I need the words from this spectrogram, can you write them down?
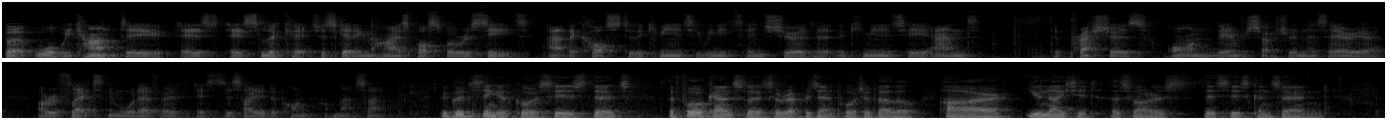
But what we can't do is is look at just getting the highest possible receipt at the cost to the community. We need to ensure that the community and the pressures on the infrastructure in this area are reflected in whatever is decided upon on that site. The good thing, of course, is that the four councillors who represent Portobello are united as far as this is concerned.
